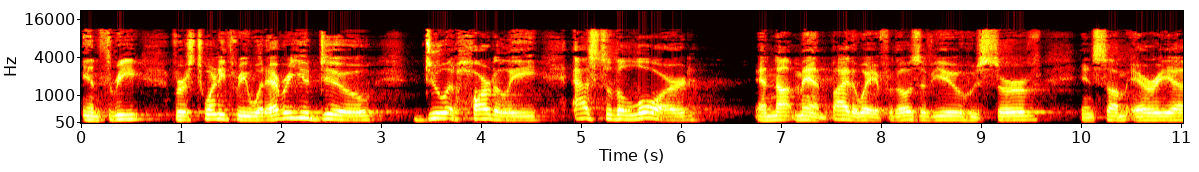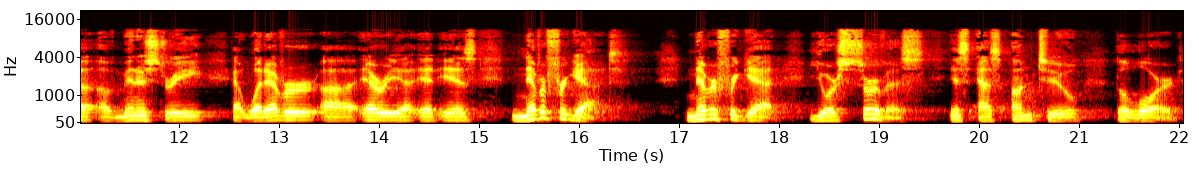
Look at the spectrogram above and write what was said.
in 3 verse 23, whatever you do, do it heartily as to the Lord and not men. By the way, for those of you who serve in some area of ministry, at whatever uh, area it is, never forget, never forget your service is as unto the Lord.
